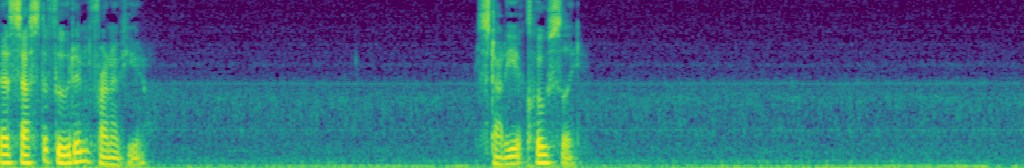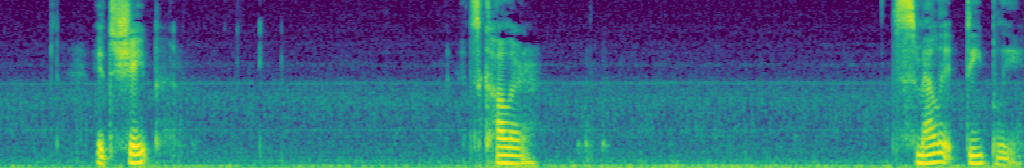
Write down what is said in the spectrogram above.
Assess the food in front of you. Study it closely. Its shape, its color. Smell it deeply.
